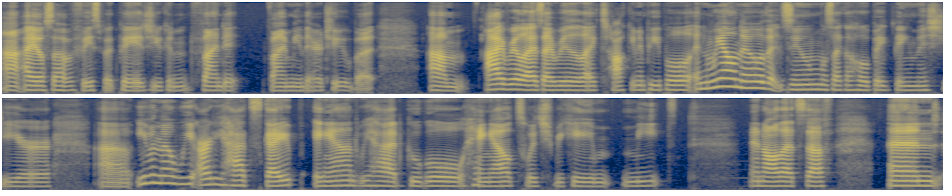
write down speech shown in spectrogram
Uh, i also have a facebook page. You can find it find me there too. But um, i realized i really like talking to people. And we all know that zoom was like a whole big thing this year. Uh, even though we already had skype and we had google hangouts which became meet and all that stuff. And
